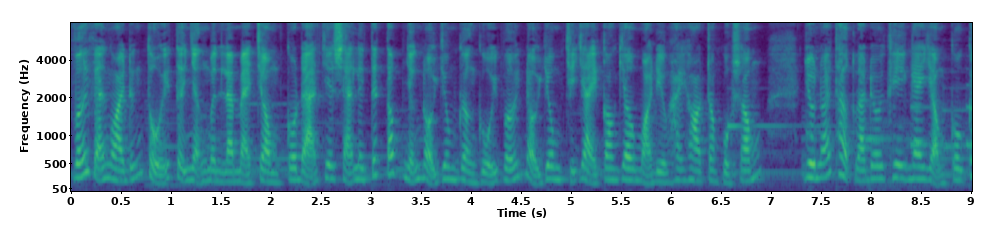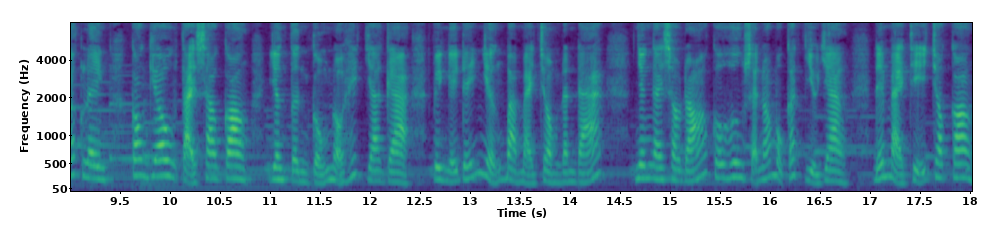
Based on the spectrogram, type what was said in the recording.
Với vẻ ngoài đứng tuổi tự nhận mình là mẹ chồng, cô đã chia sẻ lên TikTok những nội dung gần gũi với nội dung chỉ dạy con dâu mọi điều hay ho trong cuộc sống. Dù nói thật là đôi khi nghe giọng cô cất lên, con dâu tại sao con, dân tình cũng nổi hết da gà vì nghĩ đến những bà mẹ chồng đanh đá. Nhưng ngay sau đó cô Hương sẽ nói một cách dịu dàng, để mẹ chỉ cho con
